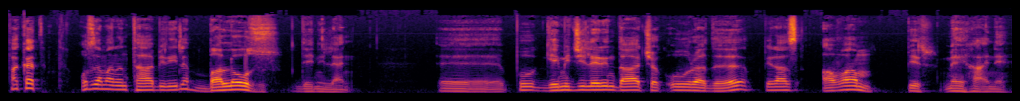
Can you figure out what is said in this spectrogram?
Fakat o zamanın tabiriyle baloz denilen e, bu gemicilerin daha çok uğradığı biraz avam bir meyhane.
